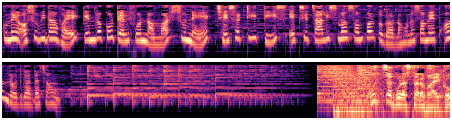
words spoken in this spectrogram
कुनै असुविधा भए केन्द्रको टेलिफोन नम्बर शून्य एक छैसठी तीस एक सय चालिसमा सम्पर्क गर्न हुन समेत अनुरोध गर्दछौ। उच्च गुणस्तर भएको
